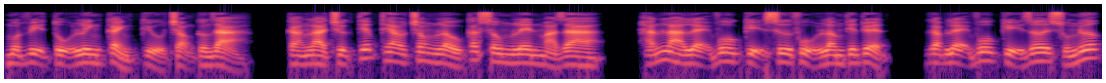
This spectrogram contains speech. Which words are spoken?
một vị tụ linh cảnh cửu trọng cương giả, càng là trực tiếp theo trong lầu các sông lên mà ra, hắn là lệ vô kỵ sư phụ Lâm Thiên Tuyệt, gặp lệ vô kỵ rơi xuống nước,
